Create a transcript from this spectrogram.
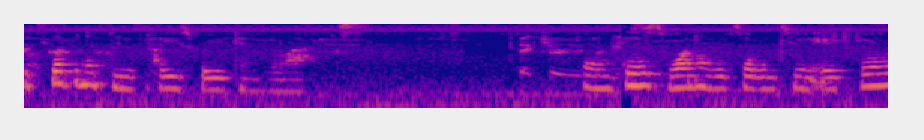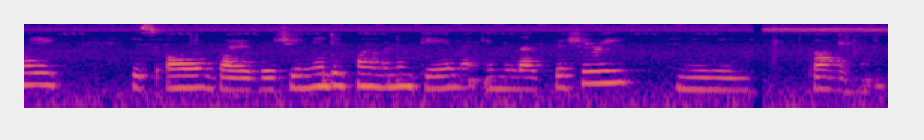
It's definitely a place where you can relax. And this 117 acre lake is owned by Virginia Department of Game and Inland Fishery, meaning government.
